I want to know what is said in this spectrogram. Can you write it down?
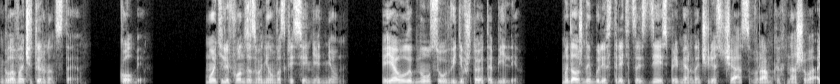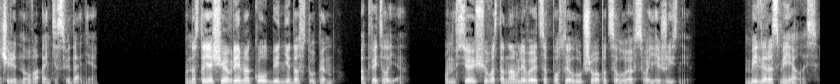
Глава 14. Колби. Мой телефон зазвонил в воскресенье днем. И я улыбнулся, увидев, что это Билли. Мы должны были встретиться здесь примерно через час в рамках нашего очередного антисвидания. «В настоящее время Колби недоступен», — ответил я. Он все еще восстанавливается после лучшего поцелуя в своей жизни. Билли рассмеялась.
